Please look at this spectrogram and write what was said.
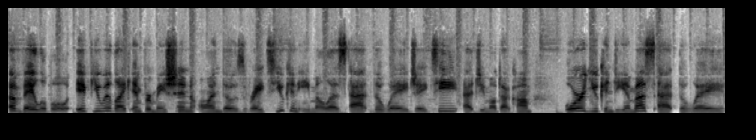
available. If you would like information on those rates, you can email us at thewayjt at gmail.com or you can DM us at the way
